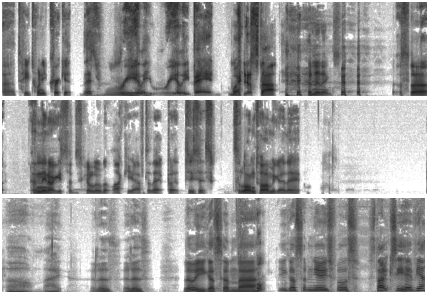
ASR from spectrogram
uh, T20 cricket, that's really, really bad way to start an innings. so, and then I guess I just got a little bit lucky after that. But Jesus, it's a long time ago that. Oh, mate, it is. It is. Louis, you got some. Uh, you got some news for us, Stokesy? Have you?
